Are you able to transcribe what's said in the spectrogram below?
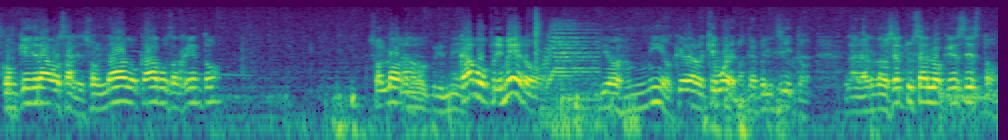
¿Con qué grado sales? ¿Soldado, cabo, sargento? Soldado. Cabo primero. Cabo primero. Dios mío, qué, qué bueno, te felicito. La verdad, o sea, tú sabes lo que es esto.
